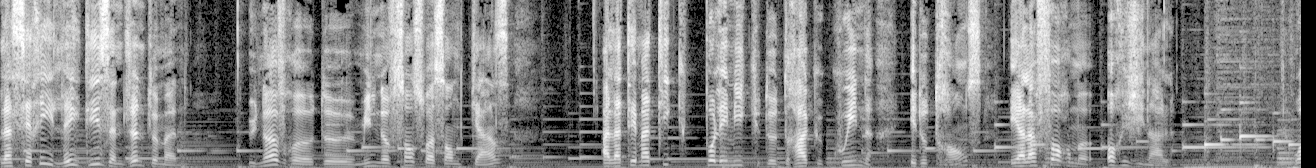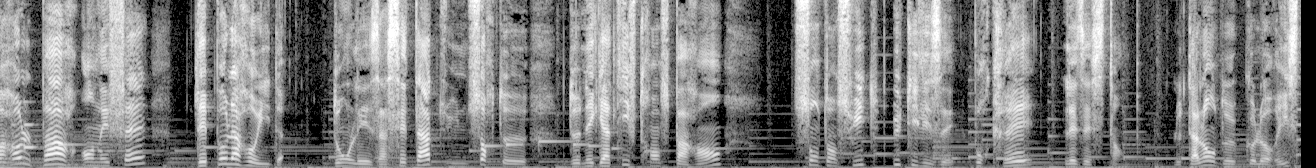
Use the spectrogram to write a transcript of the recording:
la série Ladies and Gentlemen, une œuvre de 1975 à la thématique polémique de drag queen et de trans et à la forme originale. Warhol part en effet des polaroïdes, dont les acétates, une sorte de négatif transparent, sont ensuite utilisés pour créer les estampes. Le talent de coloriste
